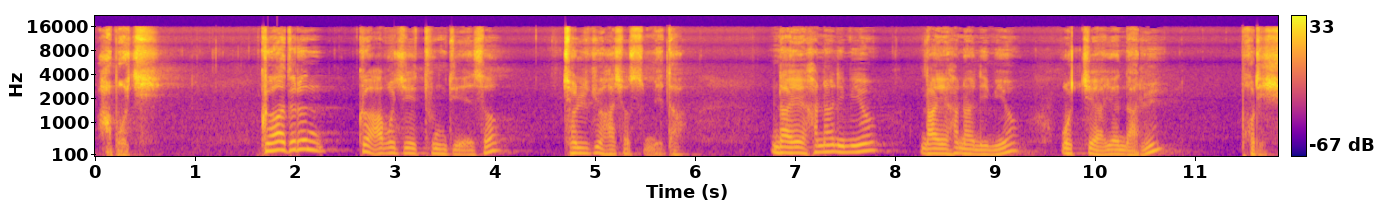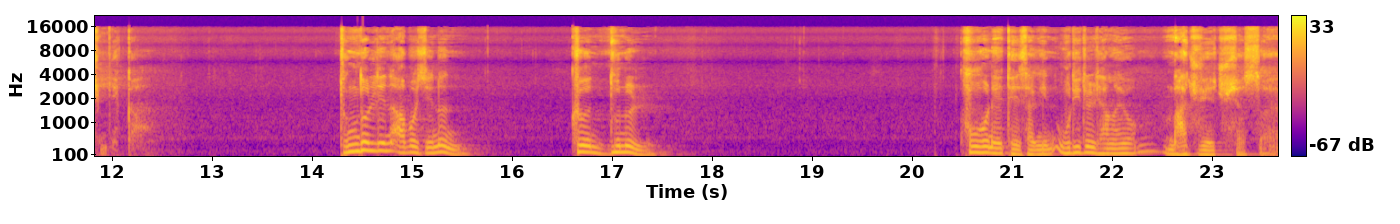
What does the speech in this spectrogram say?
아버지. 그 아들은 그 아버지의 등 뒤에서 절규하셨습니다. 나의 하나님이요, 나의 하나님이요, 어찌하여 나를 버리십니까? 등 돌린 아버지는 그 눈을 구원의 대상인 우리를 향하여 마주해 주셨어요.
